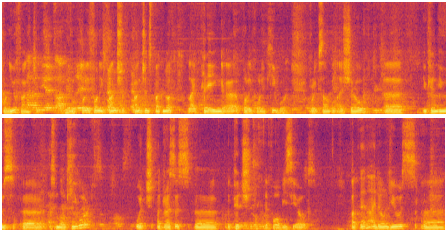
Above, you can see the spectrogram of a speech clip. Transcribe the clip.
for new functions, for polyphonic function, functions, but not like playing a polyphonic keyboard. For example, I show uh, you can use uh, a small keyboard which addresses uh, the pitch of the four VCOs. But then I don't use uh,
